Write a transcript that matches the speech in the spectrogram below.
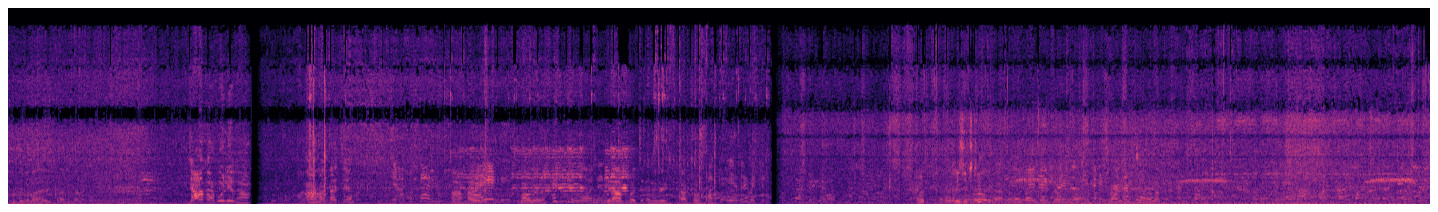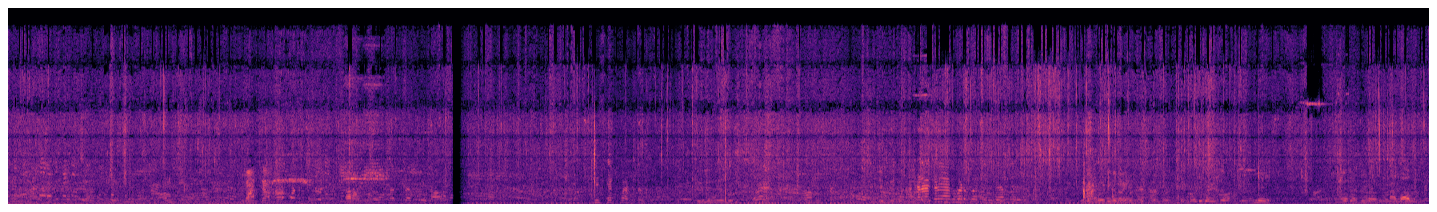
ఫుడ్ కూడా ఇక్కడ జావకార్ బోలియే हाँ అతాచే బాగున్నారా ఇక్కడ ఆపుకోవచ్చు అరే టాక్టర్ వస్తుంది త్రీ సిక్స్టీ పైన పడద్దు కూర్చుకోమకండి తీసుకున్న వాళ్ళు రానుకోండి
